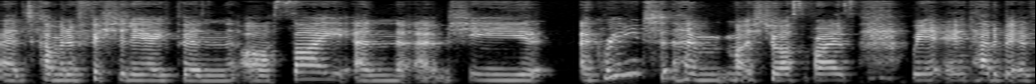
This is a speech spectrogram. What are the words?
uh, to come and officially open our site. And um, she agreed, um, much to our surprise. We had had a bit of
